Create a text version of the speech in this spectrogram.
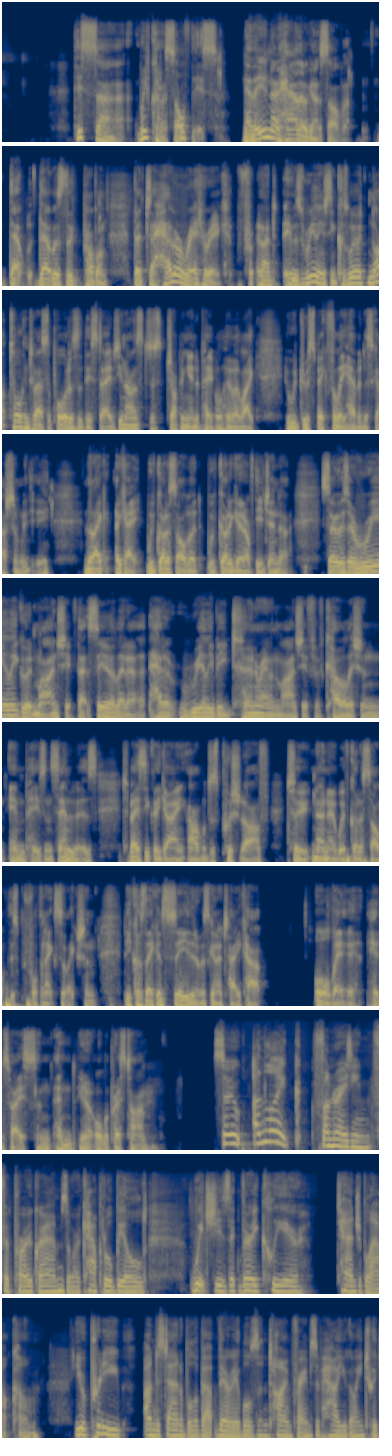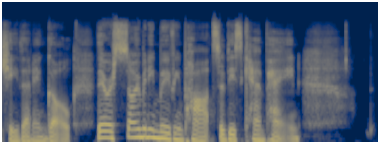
this, uh, we've got to solve this. Now they didn't know how they were going to solve it. That that was the problem. But to have a rhetoric, for, and I, it was really interesting because we were not talking to our supporters at this stage. You know, I was just dropping into people who are like who would respectfully have a discussion with you. And they're like, "Okay, we've got to solve it. We've got to get it off the agenda." So it was a really good mind shift. That CEO letter had a really big turnaround in the mind shift of coalition MPs and senators to basically going, "Oh, we'll just push it off." To no, no, we've got to solve this before the next election because they could see that it was going to take up all their headspace and, and you know all the press time. So, unlike fundraising for programs or a capital build, which is a very clear, tangible outcome, you're pretty understandable about variables and timeframes of how you're going to achieve that end goal. There are so many moving parts of this campaign.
